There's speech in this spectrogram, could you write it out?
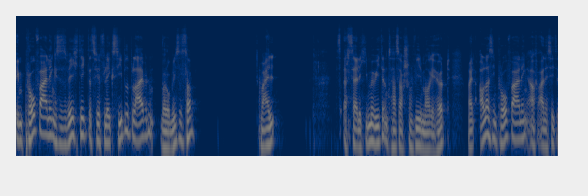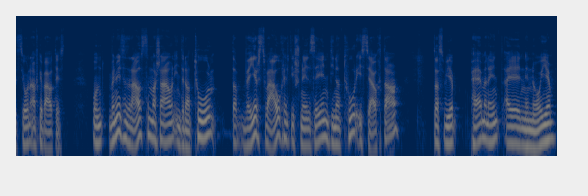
im Profiling ist es wichtig, dass wir flexibel bleiben. Warum ist es so? Weil, das erzähle ich immer wieder und das hast du auch schon viel mal gehört, weil alles im Profiling auf eine Situation aufgebaut ist. Und wenn wir jetzt draußen mal schauen, in der Natur, da wirst du auch relativ schnell sehen, die Natur ist ja auch da, dass wir permanent eine neue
